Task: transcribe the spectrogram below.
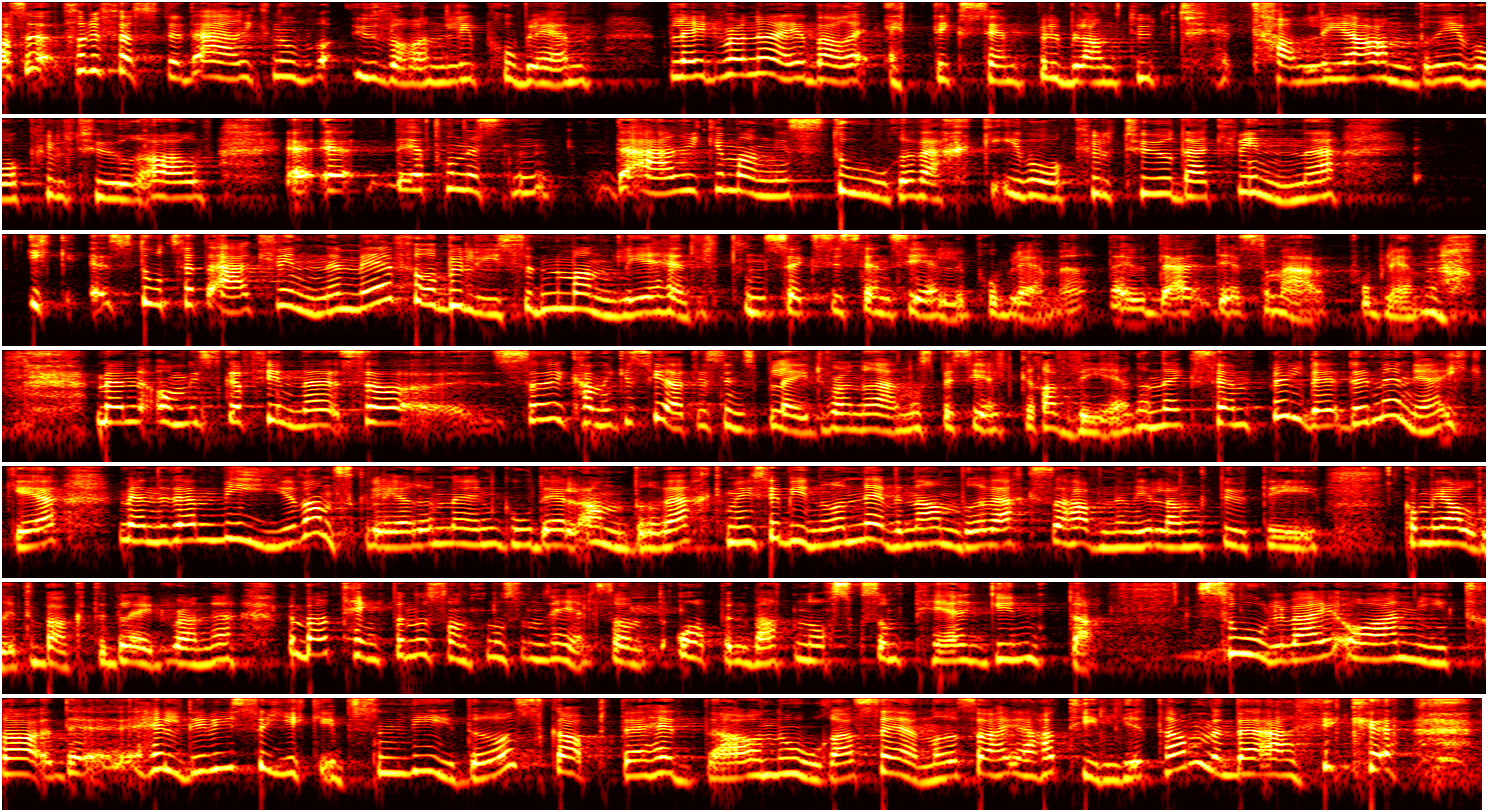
Altså, for det første, det er ikke noe uvanlig problem. Blade Runner er jo bare ett eksempel blant utallige andre i vår kulturarv. Jeg, jeg, jeg tror nesten det er ikke mange store verk i vår kultur der kvinnene ikke, stort sett er kvinnene med for å belyse den mannlige heltens eksistensielle problemer. Det er jo det, det som er problemet. Da. Men om vi skal finne Så, så jeg kan ikke si at jeg syns Blade Runner er noe spesielt graverende eksempel. Det, det mener jeg ikke. Men det er mye vanskeligere med en god del andre verk. Men hvis jeg begynner å nevne andre verk, så havner vi langt ute i Kommer vi aldri tilbake til Blade Runner. Men bare tenk på noe sånt, noe som er helt sånt åpenbart norsk som Per Gynt. da Solveig og Anitra det, Heldigvis gikk Ibsen videre og skapte Hedda og Nora senere, så jeg har tilgitt ham, men det er ikke,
